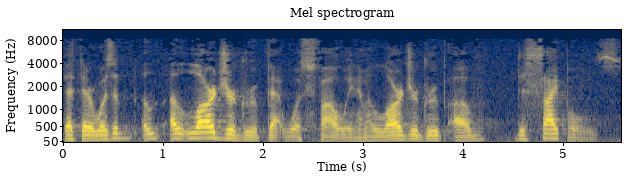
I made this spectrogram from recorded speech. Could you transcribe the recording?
that there was a, a, a larger group that was following him, a larger group of disciples.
